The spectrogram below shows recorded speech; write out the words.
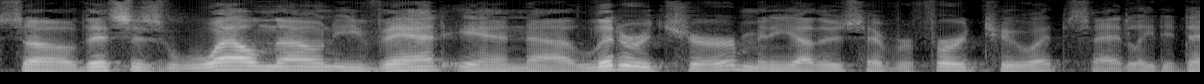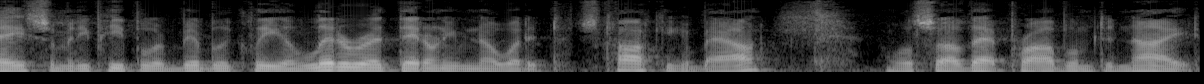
So this is a well-known event in uh, literature. Many others have referred to it. Sadly, today, so many people are biblically illiterate; they don't even know what it's talking about. We'll solve that problem tonight.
